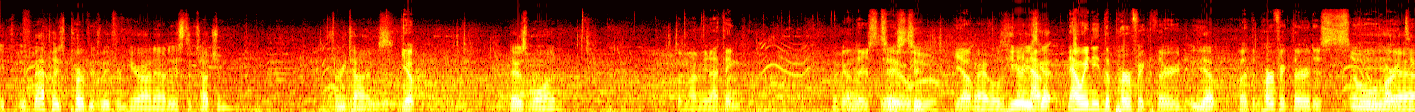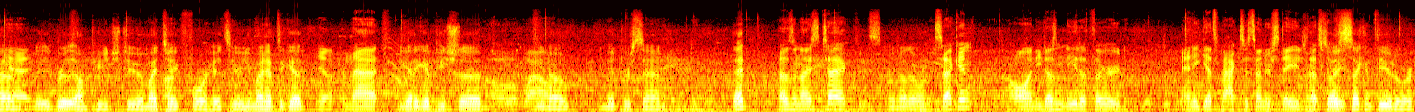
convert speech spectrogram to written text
if, if Matt plays perfectly from here on out, he has to touch him three times. Yep. There's one. So, I mean, I think. Okay, there's There's two. two. Yep. All right. Well, here And he's now, got. now we need the perfect third. Yep. But the perfect third is so hard to get. It really on Peach too. It might uh, take four hits here. You might have to get. Yep. And that. You got to get Peach to Oh, wow. you know mid percent. That That was a nice tech. another one. Second. Oh, and he doesn't need a third. And he gets back to center stage. That's so great. that's second Theodore.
